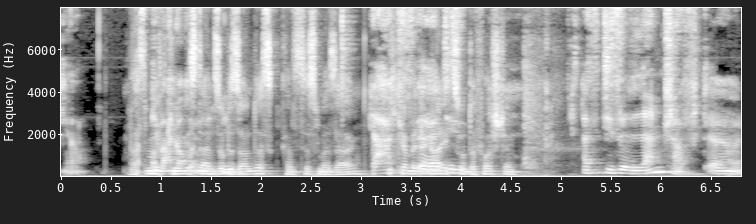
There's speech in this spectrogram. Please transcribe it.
ja. Was macht Kirgisistan so besonders? Kannst du das mal sagen? Ja, ich kann mir da gar nichts drunter vorstellen. Also diese Landschaft, äh,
